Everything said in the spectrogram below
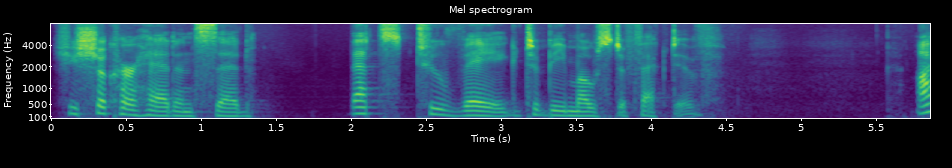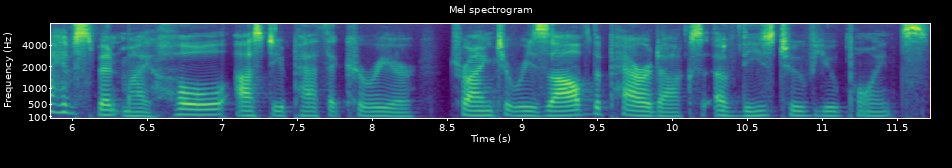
She shook her head and said, That's too vague to be most effective. I have spent my whole osteopathic career trying to resolve the paradox of these two viewpoints.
